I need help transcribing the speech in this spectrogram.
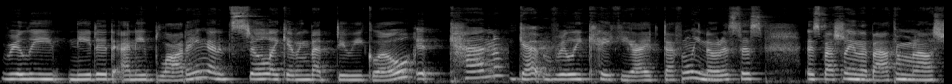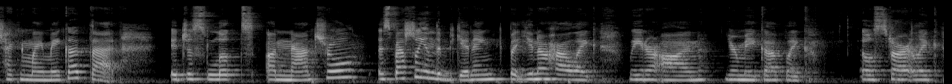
really needed any blotting and it's still like giving that dewy glow. It can get really cakey. I definitely noticed this, especially in the bathroom when I was checking my makeup, that it just looked unnatural, especially in the beginning. But you know how like later on your makeup like it'll start like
